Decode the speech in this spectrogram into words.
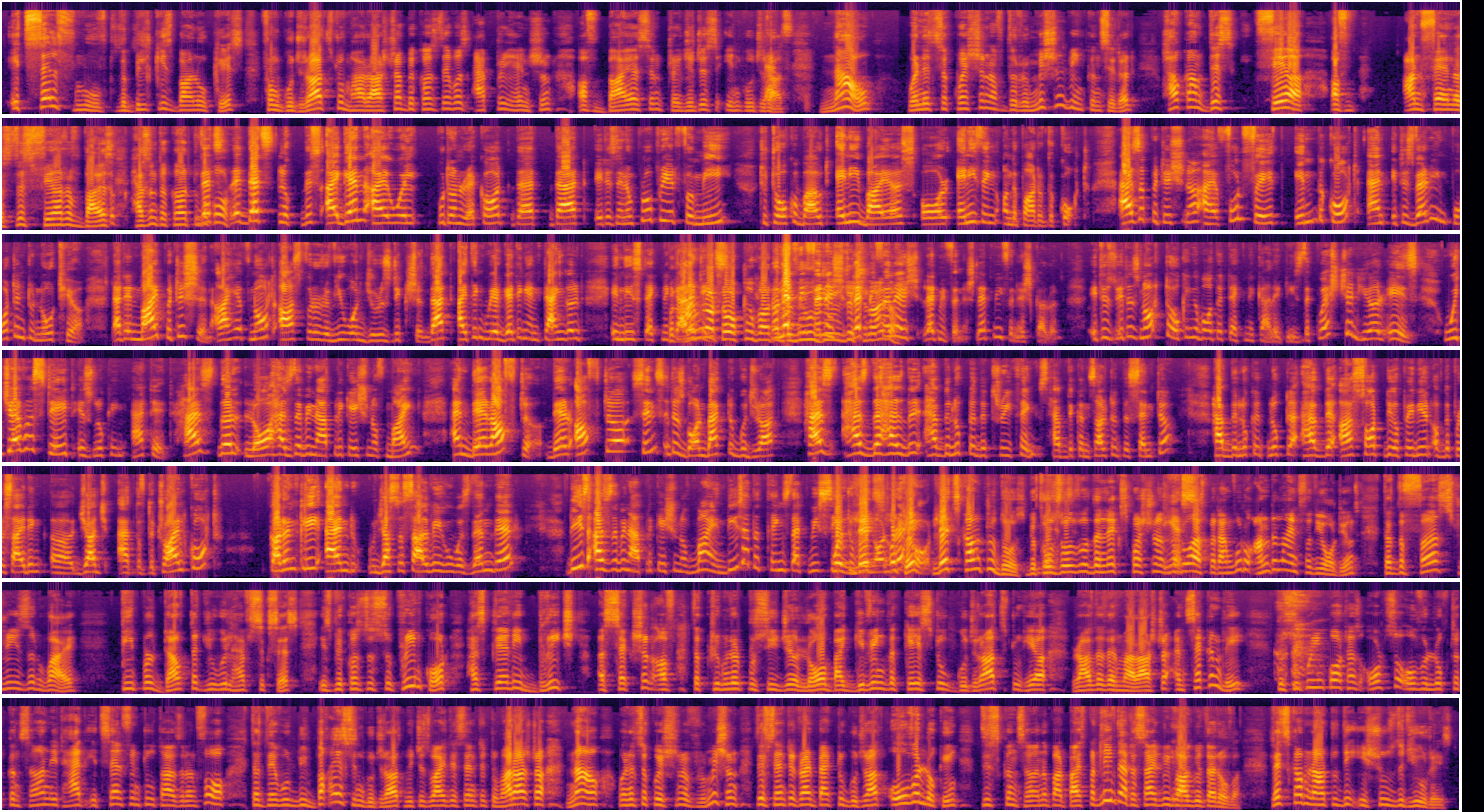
itself moved the Bilkis Bano case from Gujarat to Maharashtra because there was apprehension of bias and prejudice in Gujarat. Now, when it's a question of the remission being considered, how come this fear of unfairness, this fear of bias hasn't occurred to the that's, court? that's, look, this, again, I will put on record that, that it is inappropriate for me to talk about any bias or anything on the part of the court. As a petitioner, I have full faith in the court and it is very important to note here that in my petition, I have not asked for a review on jurisdiction. That I think we are getting entangled in these technicalities. not talking about no, let me finish. Let me either. finish. Let me finish. Let me finish, Karan. It is, it is not talking about the technicalities. The question here is, whichever state is looking at it, has the law, has there been application of mind? And thereafter, thereafter, since it has gone back to Gujarat, has, has the, has they, have they looked at the three things? Have they consulted the center? Have they look at, looked at, have they asked, sought the opinion of the presiding uh, judge at of the trial court currently and Justice Salvi who was then there? These has there been application of mind? These are the things that we seek to bring on okay, record. let's come to those because those were the next question I was Yes. going to ask. But I'm going to underline for the audience that the first reason why people doubt that you will have success is because the Supreme Court has clearly breached a section of the criminal procedure law by giving the case to Gujarat to hear rather than Maharashtra. And secondly, the Supreme Court has also overlooked a concern it had itself in 2004 that there would be bias in Gujarat, which is why they sent it to Maharashtra. Now, when it's a question of remission, they've sent it right back to Gujarat, overlooking this concern about bias. But leave that aside, we've argued that over. Let's come now to the issues that you raised.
